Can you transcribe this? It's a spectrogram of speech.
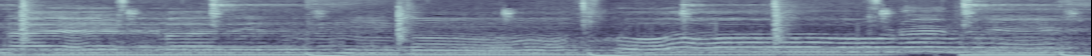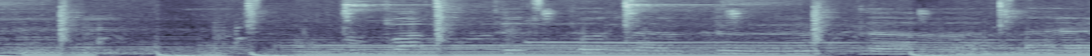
नए परिंदों को उड़ने वक्त तो लगता है।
